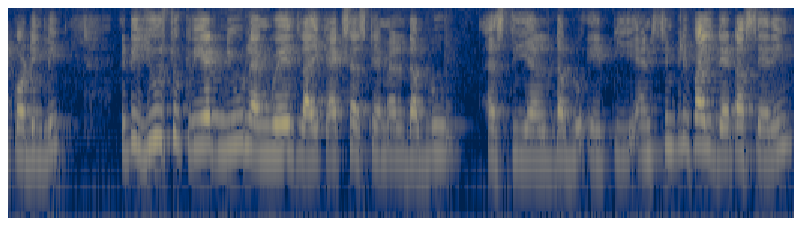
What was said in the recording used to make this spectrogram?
accordingly it is used to create new language like xhtml wsdl wap and simplifies data sharing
